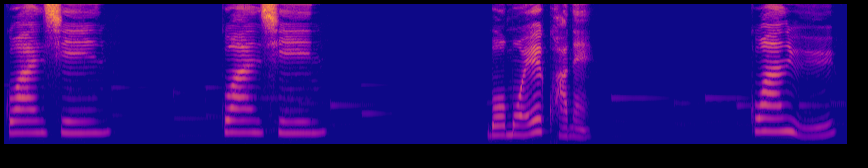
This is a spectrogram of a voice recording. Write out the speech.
관심, 관심, 뭐뭐에 관해, 관유,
